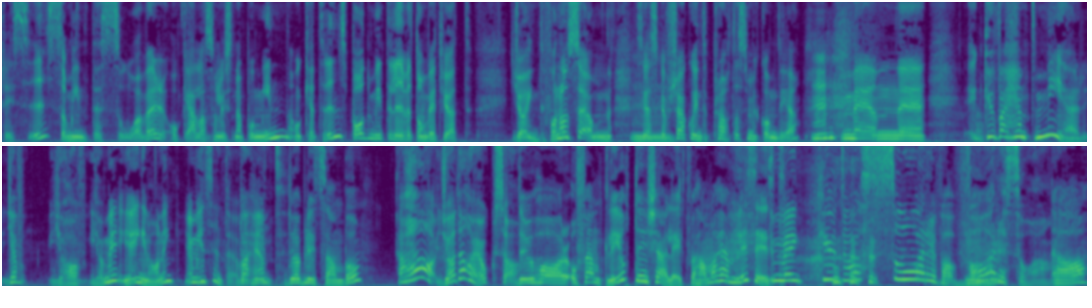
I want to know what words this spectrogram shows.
precis, som inte sover. Och alla som lyssnar på min och Katrins podd Mitt i livet, de vet ju att jag inte får någon sömn. Så jag ska försöka att inte prata så mycket om det. Men eh, gud, vad har hänt mer? Jag, jag, jag, jag har ingen aning. Jag minns inte. Vad har hänt? Du har blivit sambo. Jaha, ja det har jag också. Du har offentliggjort din kärlek för han var hemlig sist. Men gud, det var så det var. Var det så? Ja,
